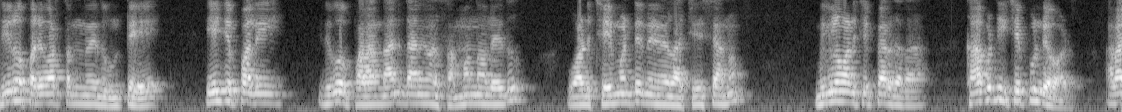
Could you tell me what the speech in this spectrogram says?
నీలో పరివర్తన అనేది ఉంటే ఏం చెప్పాలి? ఇదిగో పలానా దానికి దానికి నాకు సంబంధం లేదు. వాడు చేయమంటే నేను ఇలా చేశాను. మిగిలిన వాళ్ళు చెప్పారు కదా. కాబట్టి ఈ చెప్పుండేవాడు అలా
